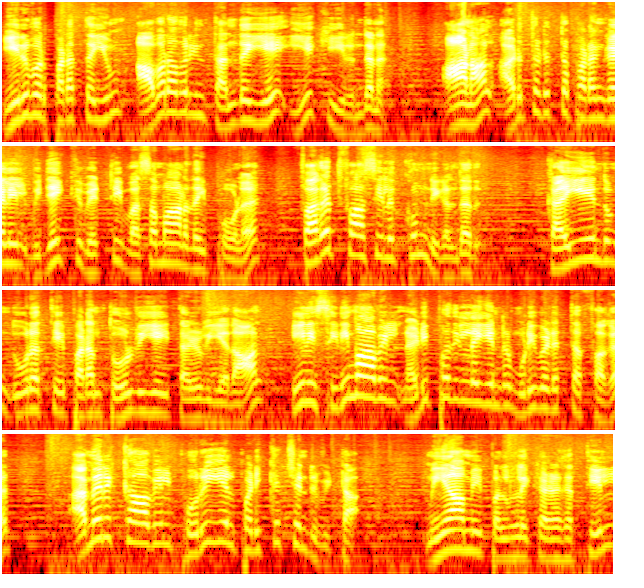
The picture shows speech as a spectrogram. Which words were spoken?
இருவர் படத்தையும் அவரவரின் தந்தையே இயக்கியிருந்தனர் ஆனால் அடுத்தடுத்த படங்களில் விஜய்க்கு வெற்றி வசமானதைப் போல ஃபகத் ஃபாசிலுக்கும் நிகழ்ந்தது. கையேந்தும் தூரத்தை படம் தோல்வியை தழுவியதால் இனி சினிமாவில் நடிப்பதில்லை என்று முடிவெடுத்த ஃபகத் அமெரிக்காவில் பொறியியல் படிக்கச் சென்று விட்டார். மியாமி பல்கலைக்கழகத்தில்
